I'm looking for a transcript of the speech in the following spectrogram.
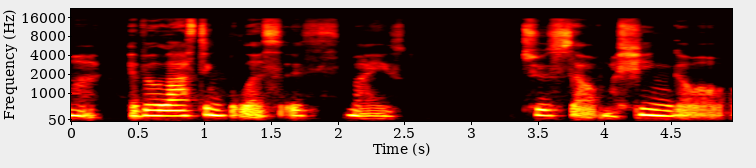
まあ、everlasting bliss is my true self、まあ、真我は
